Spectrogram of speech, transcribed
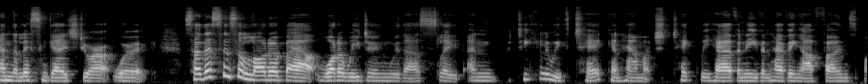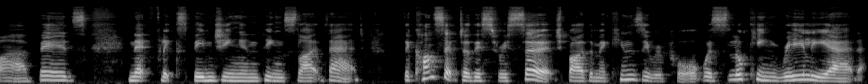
and the less engaged you are at work. So this is a lot about what are we doing with our sleep and particularly with tech and how much tech we have and even having our phones by our beds, Netflix binging and things like that. The concept of this research by the McKinsey report was looking really at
